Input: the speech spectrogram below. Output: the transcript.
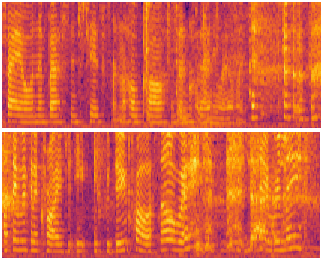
fail and then burst into tears in front of the whole class. We're gonna and cry uh, anyway, aren't we? I think we're going to cry if, if we do pass, aren't we? just sheer relief.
